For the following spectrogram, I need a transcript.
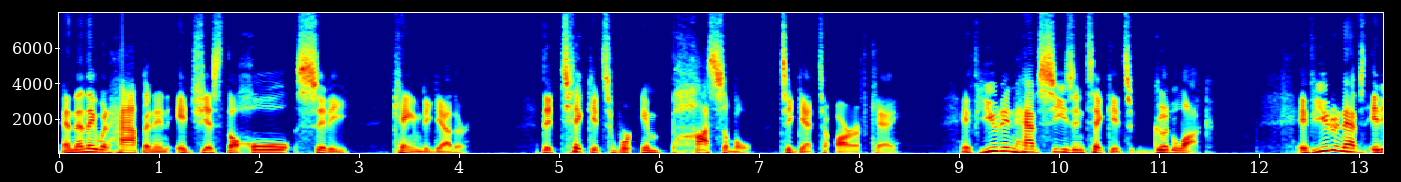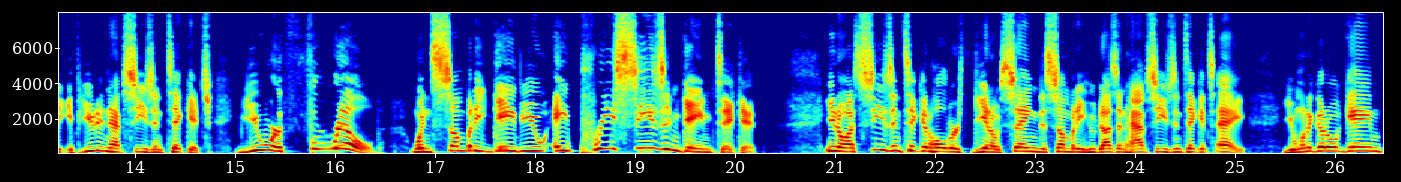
And then they would happen, and it just, the whole city came together. The tickets were impossible to get to RFK. If you didn't have season tickets, good luck. If you didn't have if you didn't have season tickets, you were thrilled when somebody gave you a preseason game ticket. You know, a season ticket holder, you know, saying to somebody who doesn't have season tickets, "Hey, you want to go to a game?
